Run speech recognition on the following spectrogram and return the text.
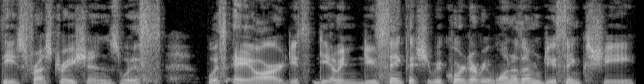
these frustrations with with AR? Do you, do, I mean, do you think that she recorded every one of them? Do you think she,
